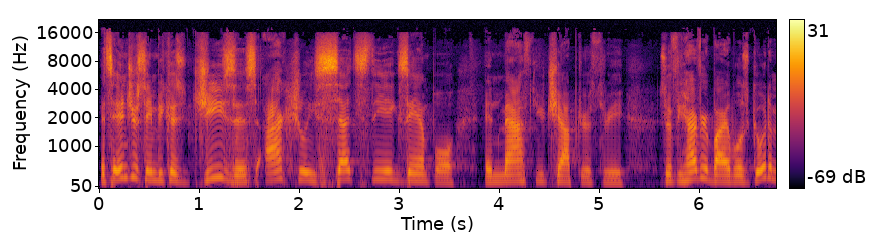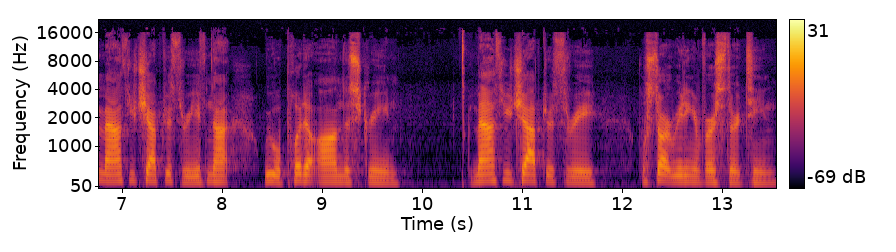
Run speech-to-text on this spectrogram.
It's interesting because Jesus actually sets the example in Matthew chapter 3. So if you have your Bibles, go to Matthew chapter 3. If not, we will put it on the screen. Matthew chapter 3, we'll start reading in verse 13.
